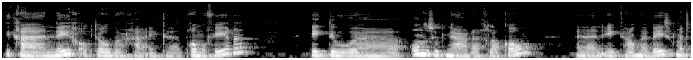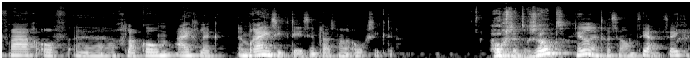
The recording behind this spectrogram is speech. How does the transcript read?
Ik ga 9 oktober ga ik uh, promoveren. Ik doe uh, onderzoek naar uh, glaucoom. En ik hou mij bezig met de vraag of glaucoom eigenlijk een breinziekte is in plaats van een oogziekte. Hoogst interessant. Heel interessant, ja, zeker.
